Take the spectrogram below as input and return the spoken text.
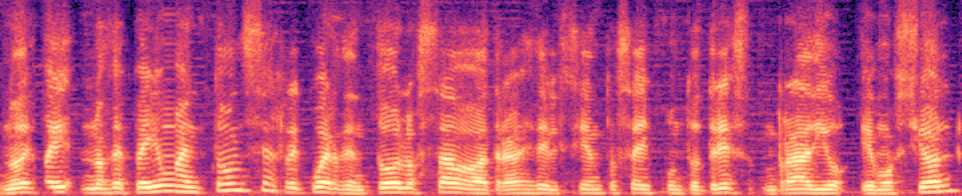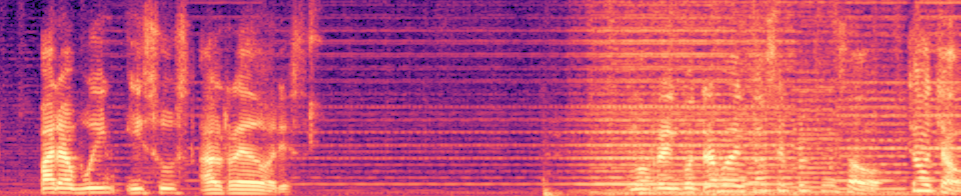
nos, despedimos, nos despedimos entonces. Recuerden, todos los sábados a través del 106.3 Radio Emoción para Win y sus alrededores. Nos reencontramos entonces el próximo sábado. Chao, chao.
